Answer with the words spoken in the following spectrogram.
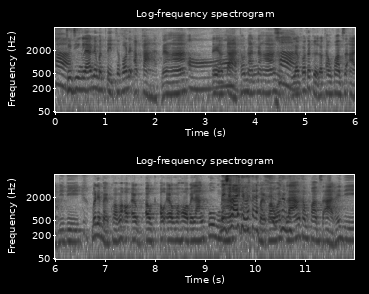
ค่ะจริงๆแล้วเนี่ยมันติดเฉพาะในอากาศนะฮะอ๋อในอากาศเท่านั้นนะฮะค่ะแล้วก็ถ้าเกิดเราทำความสะอาดดีๆ ไม่ได้หมายความว่าเอาเอาเอาเอาแอลกอฮอล์ไปล้างกุ้งนะไม่ใช่แม่หมายความว่าล้างทำความสะอาดให้ดี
